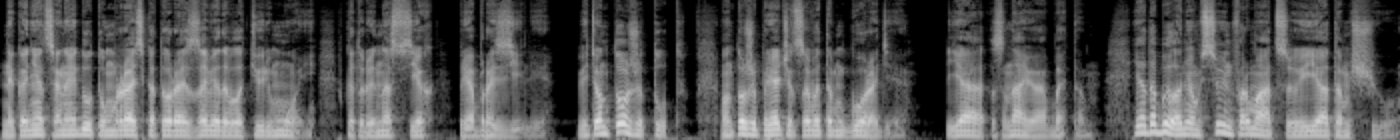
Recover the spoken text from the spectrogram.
Наконец, я найду ту мразь, которая заведовала тюрьмой, в которой нас всех преобразили. Ведь он тоже тут. Он тоже прячется в этом городе. Я знаю об этом. Я добыл о нем всю информацию, и я отомщу.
